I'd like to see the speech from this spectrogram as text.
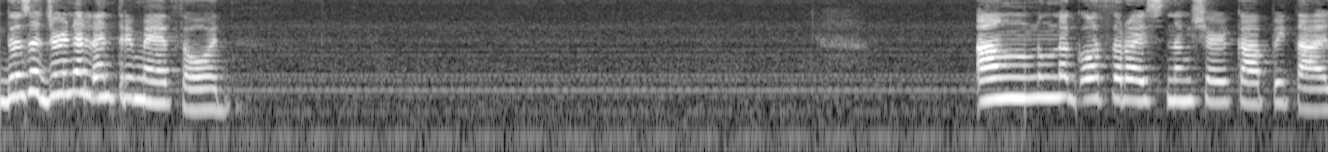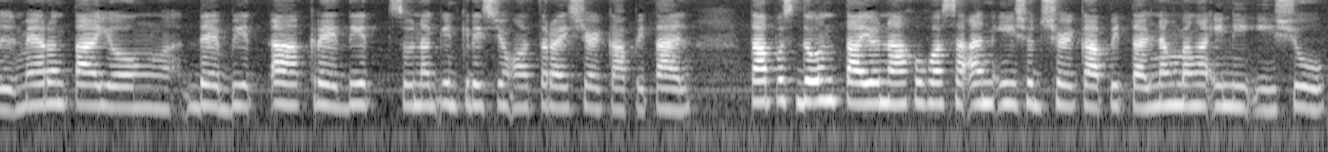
Doon sa journal entry method, ang nung nag-authorize ng share capital, meron tayong debit, ah, credit. So, nag-increase yung authorized share capital. Tapos, doon tayo nakuha sa unissued share capital ng mga ini-issue.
